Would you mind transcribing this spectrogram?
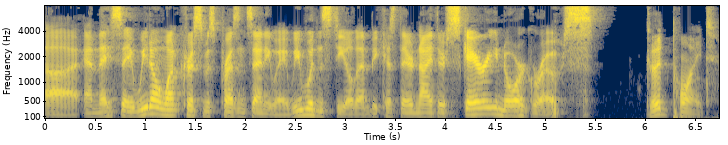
Uh, and they say, We don't want Christmas presents anyway. We wouldn't steal them because they're neither scary nor gross. Good point.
